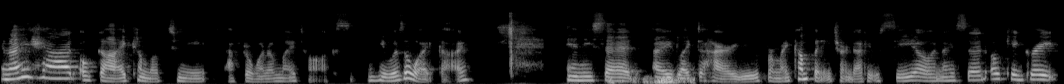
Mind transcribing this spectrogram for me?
And I had a guy come up to me after one of my talks, and he was a white guy and he said i'd like to hire you for my company turned out he was ceo and i said okay great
